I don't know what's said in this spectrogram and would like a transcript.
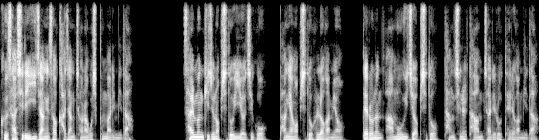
그 사실이 이 장에서 가장 전하고 싶은 말입니다. 삶은 기준 없이도 이어지고 방향 없이도 흘러가며 때로는 아무 의지 없이도 당신을 다음 자리로 데려갑니다.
